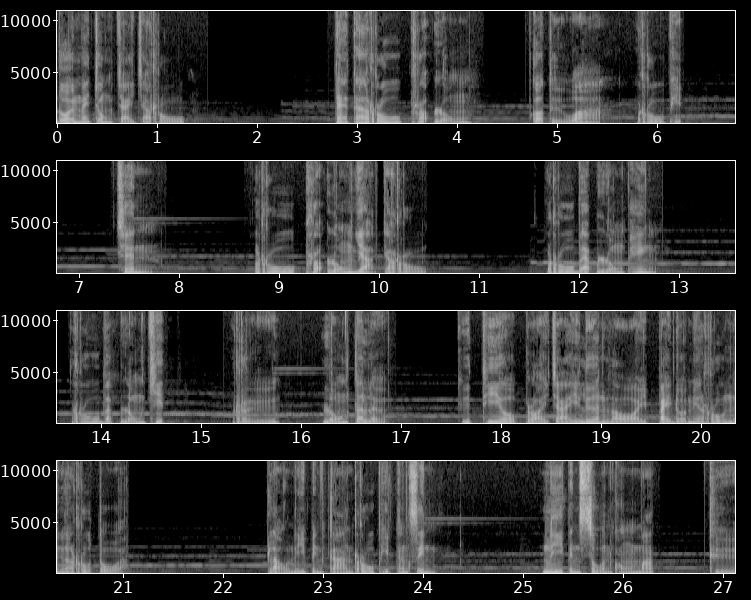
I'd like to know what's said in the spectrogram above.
โดยไม่จงใจจะรู้ แต่ถ้ารู้เพราะหลง ก็ถือว่ารู้ผิด เช่น รู้เพราะหลงอยากจะรู้ รู้แบบหลงเพ่ง รู้แบบหลงคิด หรือหลงเตลิด คือเที่ยวปล่อยใจเลื่อนลอยไปโดยไม่รู้เนื้อรู้ตัว เหล่านี้เป็นการรู้ผิดทั้งสิ้น นี้เป็นส่วนของมรรคคือ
